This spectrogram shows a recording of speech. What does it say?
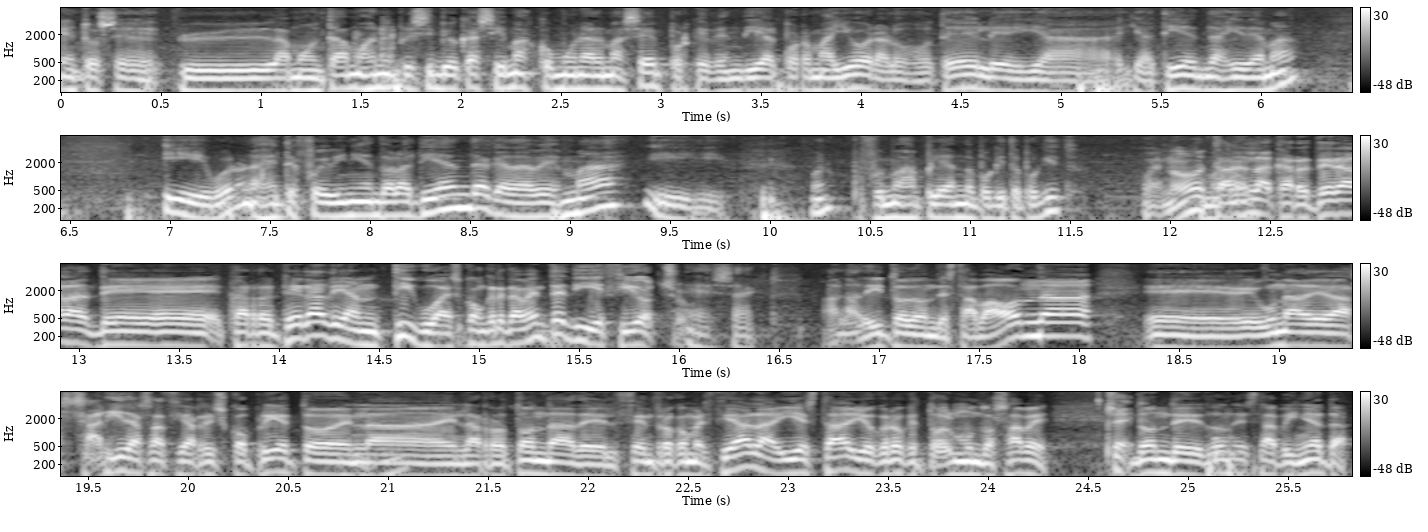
Entonces la montamos en un principio casi más como un almacén porque vendía al por mayor a los hoteles y a, y a tiendas y demás. Y bueno, la gente fue viniendo a la tienda cada vez más y bueno, pues fuimos ampliando poquito a poquito. Bueno, está en la carretera de carretera de Antigua, es concretamente 18. Exacto. Al ladito de donde estaba Honda, eh, una de las salidas hacia Risco Prieto en la, en la rotonda del centro comercial, ahí está, yo creo que todo el mundo sabe Sí. dónde, dónde está Piñata.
